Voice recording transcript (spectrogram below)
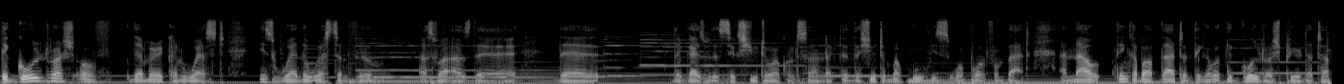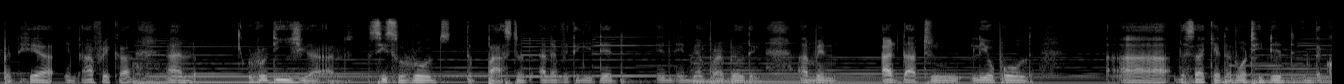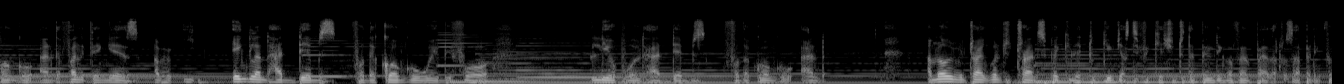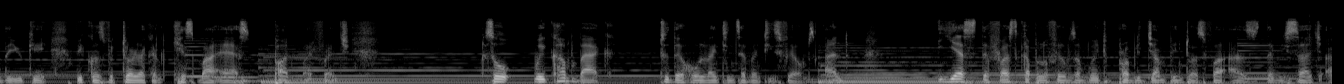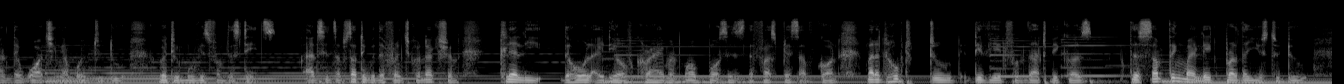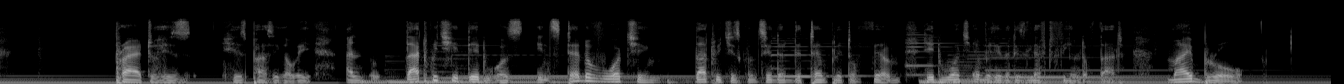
the gold rush of the American West is where the Western film, as far as the the the guys with the six shooter were concerned, like the, the shoot 'em up movies were born from that. And now think about that and think about the gold rush period that happened here in Africa and Rhodesia and Cecil Rhodes, the bastard, and everything he did in, in Empire Building. I mean, add that to Leopold uh, the second and what he did in the Congo. And the funny thing is, I mean, England had dibs for the Congo way before Leopold had dibs for the Congo. And I'm not even trying going to try and speculate to give justification to the building of empire that was happening for the UK because Victoria can kiss my ass, pardon my French. So we come back to the whole 1970s films and yes the first couple of films i'm going to probably jump into as far as the research and the watching i'm going to do i'm going to movies from the states. And since i'm starting with the french connection clearly the whole idea of crime and mob bosses is the first place i've gone. But i'd hoped to deviate from that because there's something my late brother used to do prior to his his passing away. And that which he did was instead of watching that which is considered the template of film he'd watch everything that is left field of that. My bro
